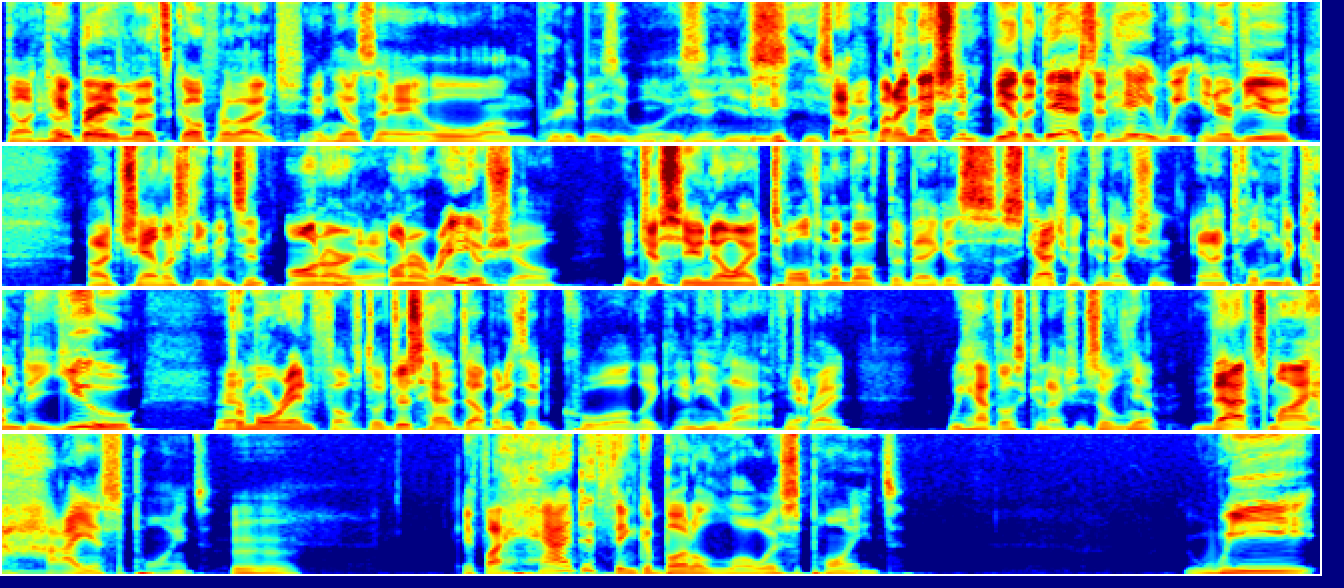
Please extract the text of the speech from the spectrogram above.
dot, Hey dot, Brayden, dot. let's go for lunch, and he'll say, "Oh, I'm pretty busy, boys." Yeah, he's, he's quiet. But I messaged him the other day. I said, hey, we interviewed uh, Chandler Stephenson on our Oh, yeah. on our radio show. And just so you know, I told him about the Vegas Saskatchewan connection, and I told him to come to you Yeah. for more info. So just heads up. And he said, "Cool." Like, and he laughed. Yeah. Right? We have those connections. So that's my highest point. hmm If I had to think about a lowest point, we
